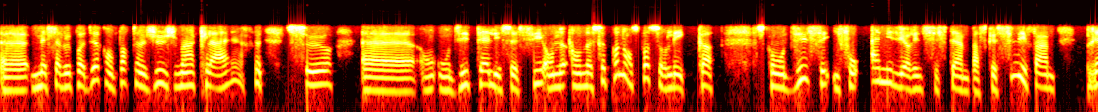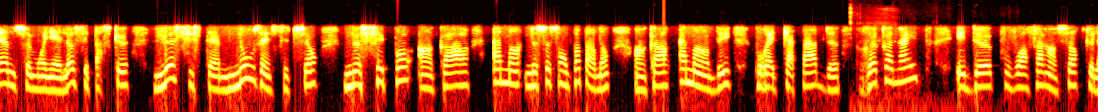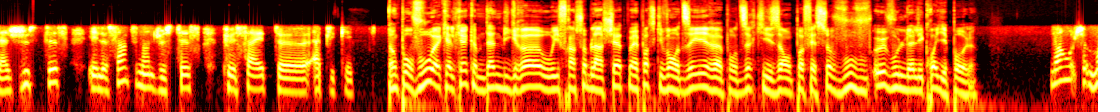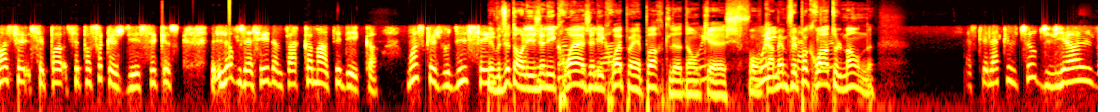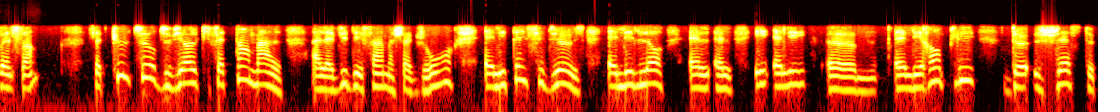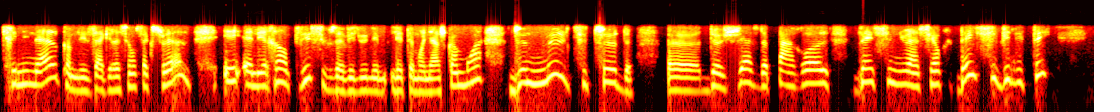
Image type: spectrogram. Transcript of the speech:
euh, mais ça ne veut pas dire qu'on porte un jugement clair sur, euh, on, dit tel et ceci. On ne, on ne se prononce pas sur les cas. Ce qu'on dit, c'est qu'il faut améliorer le système parce que si les femmes prennent ce moyen-là, c'est parce que le système, nos institutions ne s'est pas encore ne se sont pas pardon encore amendées pour être capables de reconnaître et de pouvoir faire en sorte que la justice et le sentiment de justice puissent être euh, appliqués. Donc, pour vous, euh, quelqu'un comme Dan Bigra ou Yves-François Blanchette, peu importe ce qu'ils vont dire euh, pour dire qu'ils n'ont pas fait ça, vous, eux, vous ne les croyez pas. Non, je- moi, c'est c'est pas, c'est pas ça que je dis. C'est que là, vous essayez de me faire commenter des cas. Moi, ce que je vous dis, c'est. Mais vous dites, on les, je les crois, je les crois, peu importe. Là. Donc, Oui. euh, je- faut Oui, quand même, vous ne pouvez pas croire que- tout le monde. Parce que la culture du viol, Vincent, cette culture du viol qui fait tant mal à la vie des femmes à chaque jour, elle est insidieuse. Elle est là. Elle, elle, et elle est, euh, elle est remplie de gestes criminels comme les agressions sexuelles et elle est remplie, si vous avez lu les, témoignages comme moi, d'une multitude euh, de gestes, de paroles, d'insinuations, d'incivilité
